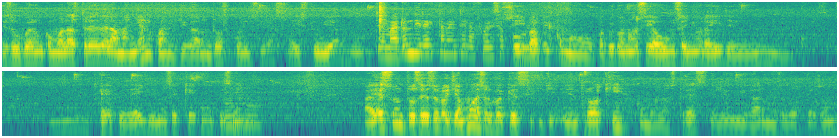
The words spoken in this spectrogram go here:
Eso fueron como a las 3 de la mañana cuando llegaron dos policías, ahí estuvieron. ¿Llamaron directamente a la fuerza pública? Sí, papi, como papi conoce a un señor ahí de un jefe de ellos, no sé qué, cómo que se llama. A eso, entonces eso lo llamó, eso fue que entró aquí, como a las 3, que le llegaron esas dos personas.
